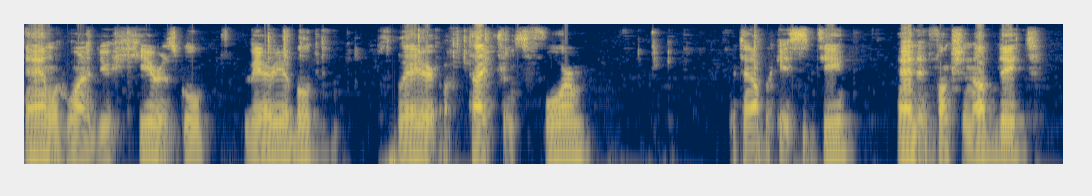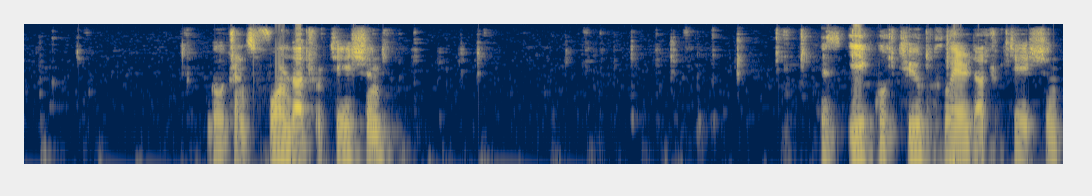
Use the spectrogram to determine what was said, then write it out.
and what we want to do here is go variable player of type transform with an uppercase T and in function update go transform dot rotation is equal to player dot rotation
